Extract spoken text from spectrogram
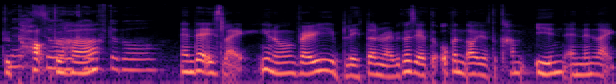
to talk to her. uncomfortable. and that is like you know very blatant right? Because you have to open the door you have to come in and then like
